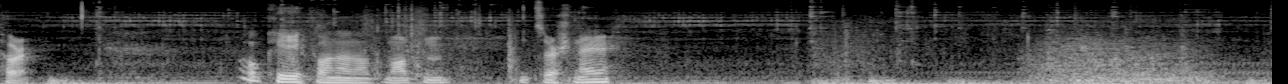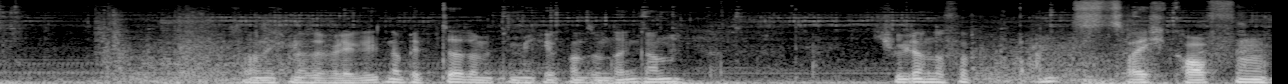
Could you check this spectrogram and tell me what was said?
Toll. Okay, ich brauche einen Automaten. Und zwar schnell. So, nicht mehr so viele Gegner bitte, damit ich mich hier konzentrieren kann. Ich will doch noch Verbandszeug kaufen.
